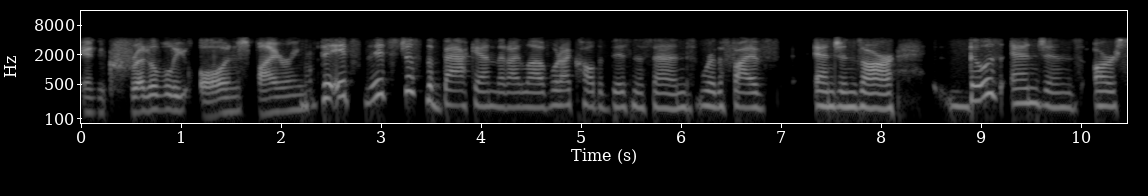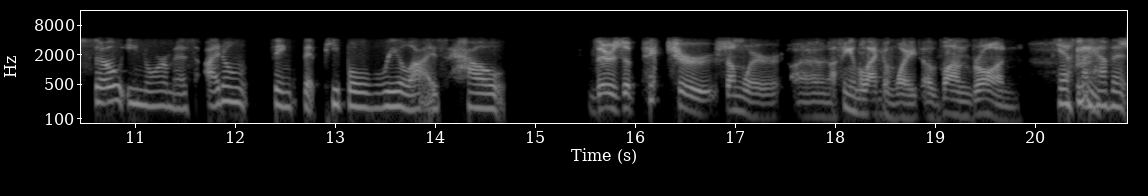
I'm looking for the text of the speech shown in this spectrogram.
it incredibly awe-inspiring? It's it's just the back end that I love, what I call the business end, where the five engines are those engines are so enormous. I don't think that people realize how. There's a picture somewhere, uh, I think in black and white, of von Braun. Yes, I have it.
